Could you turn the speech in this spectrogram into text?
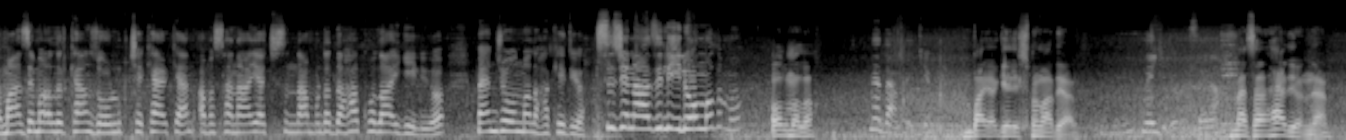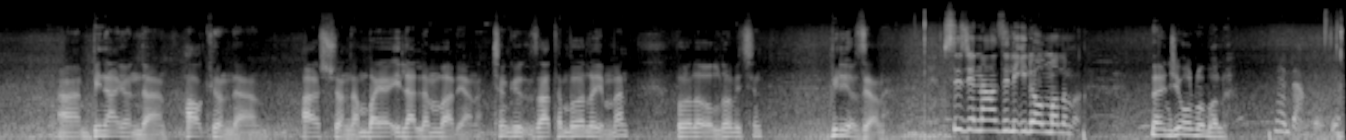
e, malzeme alırken zorluk çekerken ama sanayi açısından burada daha kolay geliyor. Bence olmalı, hak ediyor. Sizce Nazilli il olmalı mı? Olmalı. Neden peki? Bayağı gelişme var yani. Ne gibi mesela? Mesela her yönden, bina yönden, halk yönden, araç yönden bayağı ilerleme var yani. Çünkü zaten buralıyım ben. Buralı olduğum için biliyoruz yani. Sizce Nazilli il olmalı mı? Bence olmamalı. Neden peki?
